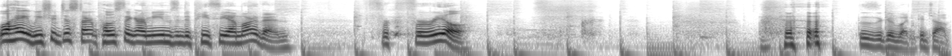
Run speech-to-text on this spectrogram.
Well, hey, we should just start posting our memes into PCMR then. For, for real. this is a good one. Good job.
